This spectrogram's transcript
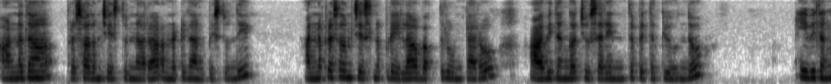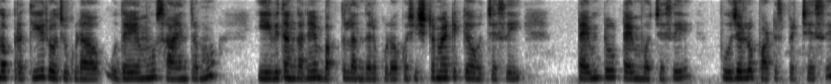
అన్నద ప్రసాదం చేస్తున్నారా అన్నట్టుగా అనిపిస్తుంది. అన్నప్రసాదం చేసినప్పుడు ఎలా భక్తులు ఉంటారో ఆ విధంగా చూసారు. ఎంత పెద్ద క్యూ ఉందో ఈ విధంగా ప్రతిరోజు కూడా ఉదయము సాయంత్రము ఈ విధంగానే భక్తులందరూ కూడా ఒక సిస్టమేటిక్గా వచ్చేసి టైం టు టైం వచ్చేసి పూజలో పార్టిసిపేట్ చేసి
